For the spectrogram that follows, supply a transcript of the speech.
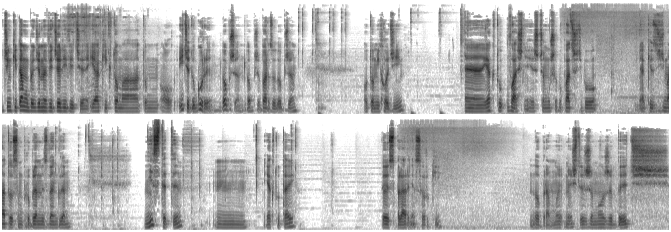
Dzięki temu będziemy wiedzieli, wiecie, jaki kto ma tą... O, idzie do góry. Dobrze, dobrze, bardzo dobrze. O to mi chodzi. E, jak tu... Właśnie, jeszcze muszę popatrzeć, bo jak jest zima, to są problemy z węglem. Niestety, mm, jak tutaj, to jest spalarnia sorki. Dobra, my, myślę, że może być,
